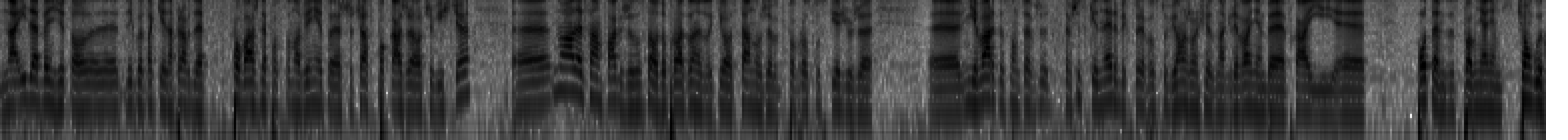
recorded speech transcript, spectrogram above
na ile będzie to jego takie naprawdę poważne postanowienie, to jeszcze czas pokaże oczywiście. E, no ale sam fakt, że zostało doprowadzone do takiego stanu, że po prostu stwierdził, że e, nie warte są te, te wszystkie nerwy, które po prostu wiążą się z nagrywaniem BFH i e, potem ze spełnianiem ciągłych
